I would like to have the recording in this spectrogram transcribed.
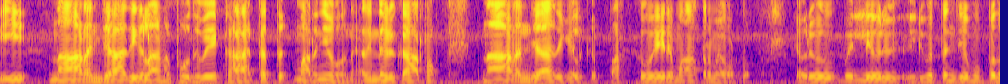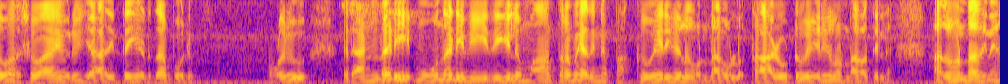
ഈ നാടൻ ജാതികളാണ് പൊതുവേ കാറ്റത്ത് മറിഞ്ഞു പോകുന്നത്. അതിന്റെ ഒരു കാരണം നാടൻ ജാതികൾക്ക് പക്വേര് മാത്രമേ ഉള്ളൂ. ഒരു വലിയൊരു ഇരുപത്തഞ്ച് മുപ്പത് വർഷമായ ഒരു ജാതിത്തൈ എടുത്താൽ പോലും ഒരു രണ്ടടി മൂന്നടി വീതിയിൽ മാത്രമേ അതിന്റെ പക്കുവേരുകൾ ഉണ്ടാവുള്ളൂ. താഴോട്ട് വേരുകൾ ഉണ്ടാവത്തില്ല. അതുകൊണ്ട് അതിന്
